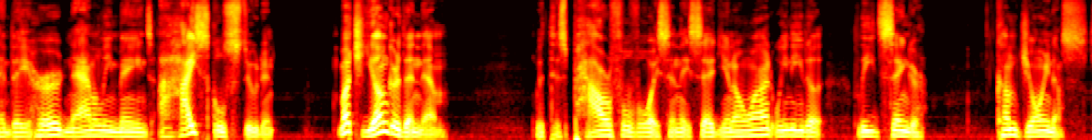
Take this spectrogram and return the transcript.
And they heard Natalie Maines, a high school student, much younger than them, with this powerful voice. And they said, you know what? We need a lead singer. Come join us.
